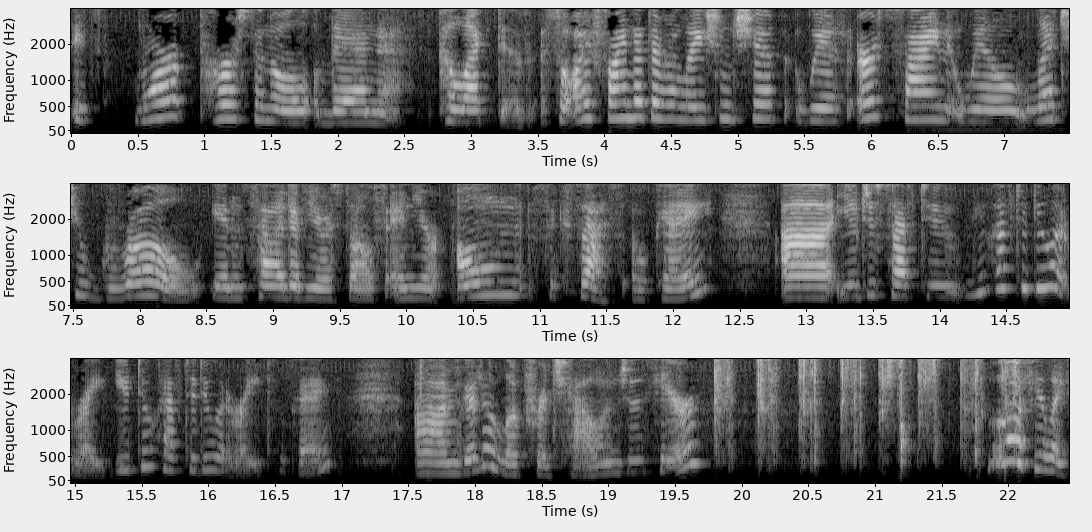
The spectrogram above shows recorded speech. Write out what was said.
it's more personal than collective. So I find that the relationship with Earth sign will let you grow inside of yourself and your own success, okay? Uh, you just have to, you have to do it right. You do have to do it right, okay? I'm going to look for challenges here. Oh, I feel like,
